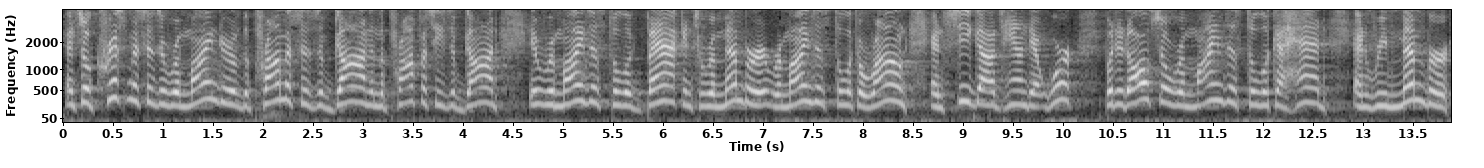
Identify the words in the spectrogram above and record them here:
And so Christmas is a reminder of the promises of God and the prophecies of God. It reminds us to look back and to remember. It reminds us to look around and see God's hand at work. But it also reminds us to look ahead and remember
